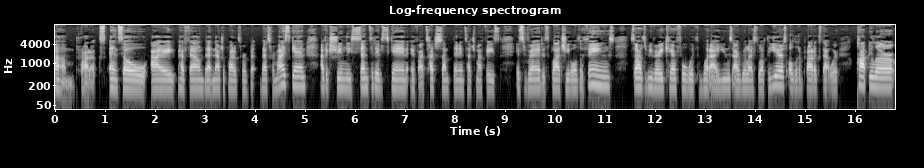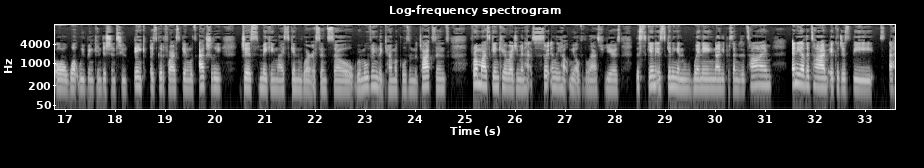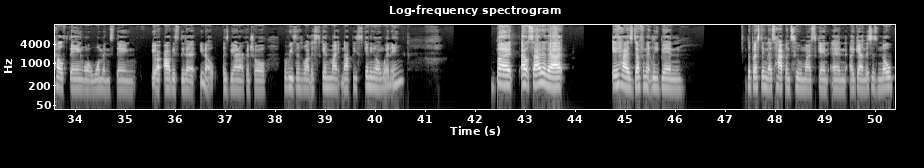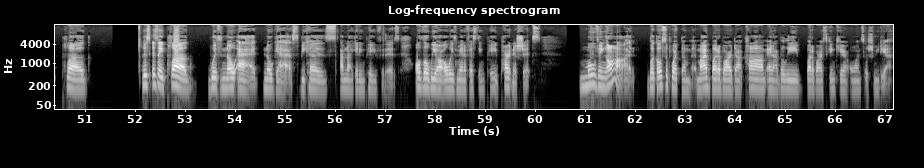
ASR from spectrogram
um, products. And so I have found that natural products work best for my skin. I have extremely sensitive skin. If I touch something and touch my face, it's red, it's blotchy, all the things. So I have to be very careful with what I use. I realized throughout the years, all of the products that were popular or what we've been conditioned to think is good for our skin was actually just making my skin worse. And so removing the chemicals and the toxins from my skincare regimen has certainly helped me over the last few years. The skin is skinning and winning 90% of the time. Any other time, it could just be a health thing or a woman's thing. Obviously, that, you know, is beyond our control for reasons why the skin might not be skinning or winning. But outside of that, it has definitely been the best thing that's happened to my skin. And again, this is no plug. This is a plug, with no ad, no gas, because I'm not getting paid for this. Although we are always manifesting paid partnerships. Moving on, but go support them at mybutterbar.com and I believe Butterbar Skincare on social media.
